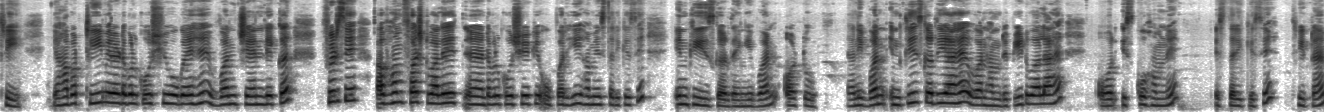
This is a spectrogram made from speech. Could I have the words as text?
three. यहाँ पर थ्री मेरे डबल क्रोशिया हो गए हैं। वन चैन लेकर फिर से अब हम फ़र्स्ट वाले डबल क्रोशिया के ऊपर ही हम इस तरीके से इंक्रीज कर देंगे। वन और टू। यानी वन इंक्रीज कर दिया है, वन हम रिपीट वाला है और इसको हमने इस तरीके से थ्री टाइम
